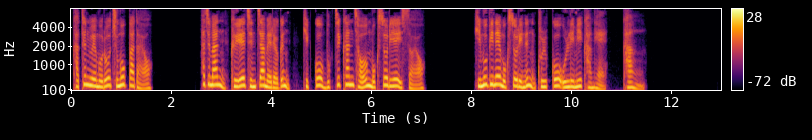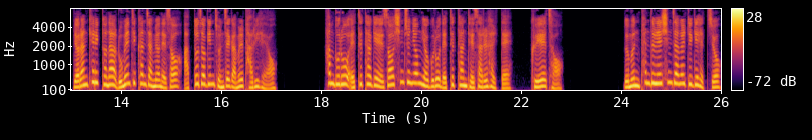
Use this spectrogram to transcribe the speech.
같은 외모로 주목받아요. 하지만 그의 진짜 매력은 깊고 묵직한 저음 목소리에 있어요. 김우빈의 목소리는 굵고 울림이 강해, 강. 렬한 캐릭터나 로맨틱한 장면에서 압도적인 존재감을 발휘해요. 함부로 애틋하게 해서 신준영 역으로 내뜻한 대사를 할 때 그의 저 음은 팬들의 심장을 뛰게 했죠.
